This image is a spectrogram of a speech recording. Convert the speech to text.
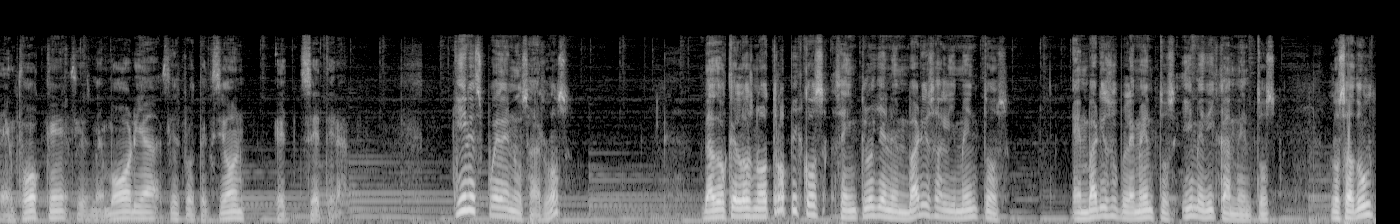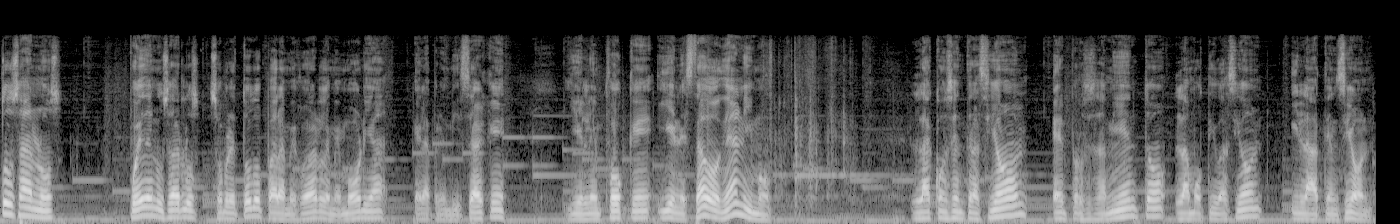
enfoque, si es memoria, si es protección, etc. ¿Quiénes pueden usarlos? Dado que los nootrópicos se incluyen en varios alimentos, en varios suplementos y medicamentos, los adultos sanos pueden usarlos sobre todo para mejorar la memoria, el aprendizaje y el enfoque y el estado de ánimo. La concentración el procesamiento, la motivación y la atención.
